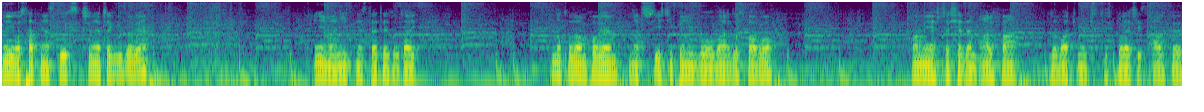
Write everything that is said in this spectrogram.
No i ostatnia z tych skrzyneczek widzowie. Nie ma nic niestety tutaj. No to wam powiem, na 35 było bardzo słabo. Mamy jeszcze 7 alfa. Zobaczmy czy coś poleci z alfy.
